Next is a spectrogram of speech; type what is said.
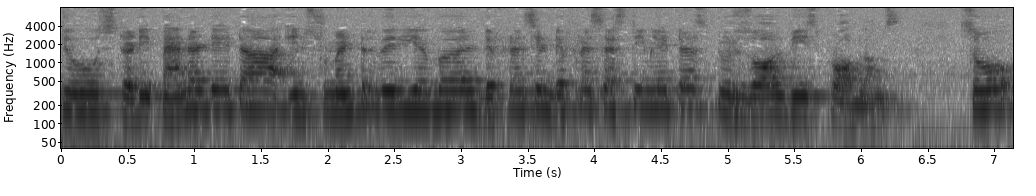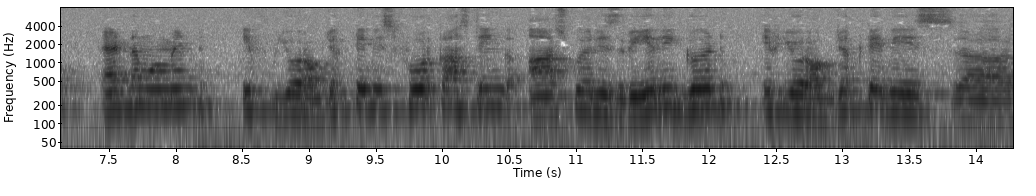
to study panel data, instrumental variable, difference in difference estimators to resolve these problems. So at the moment, if your objective is forecasting, R square is really good. If your objective is uh,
